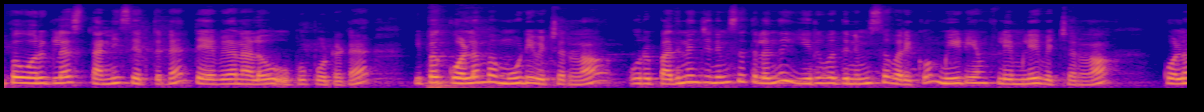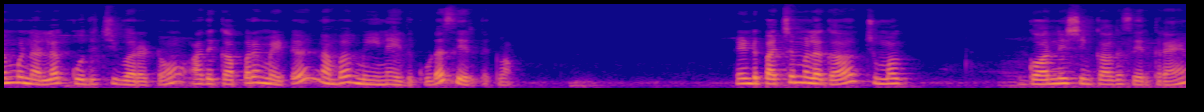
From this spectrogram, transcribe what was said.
இப்போ ஒரு கிளாஸ் தண்ணி சேர்த்துட்டேன். தேவையான அளவு உப்பு போட்டுட்டேன். இப்போ குழம்ப மூடி வச்சிடலாம். ஒரு பதினஞ்சு நிமிஷத்துலேருந்து இருபது நிமிஷம் வரைக்கும் மீடியம் ஃப்ளேம்லேயே வச்சிடலாம். குழம்பு நல்லா கொதிச்சு வரட்டும். அதுக்கப்புறமேட்டு நம்ம மீனை இது கூட சேர்த்துக்கலாம். ரெண்டு பச்சை மிளகாய் சும்மா கார்னிஷிங்காக சேர்க்குறேன்.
